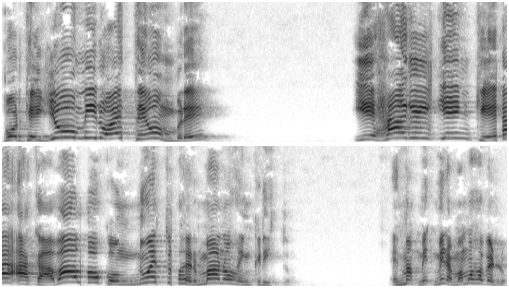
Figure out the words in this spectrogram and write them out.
Porque yo miro a este hombre y es alguien que ha acabado con nuestros hermanos en Cristo. Es más, mira, vamos a verlo.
